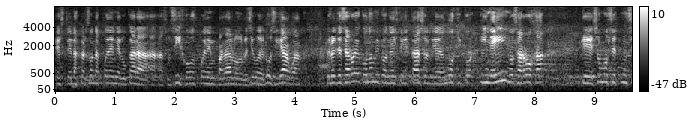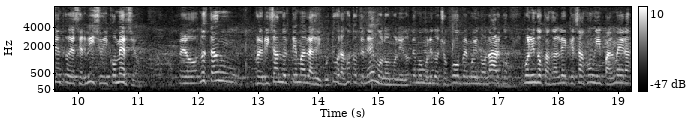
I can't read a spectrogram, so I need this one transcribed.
este, las personas pueden educar a, sus hijos, pueden pagar los recibos de luz y agua, pero el desarrollo económico en este caso, el diagnóstico, INEI nos arroja que somos un centro de servicio y comercio, pero no están priorizando el tema de la agricultura. Nosotros tenemos los molinos, tenemos molino Chocope, molino Larco, molino Canjaleque, San Juan y Palmera.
